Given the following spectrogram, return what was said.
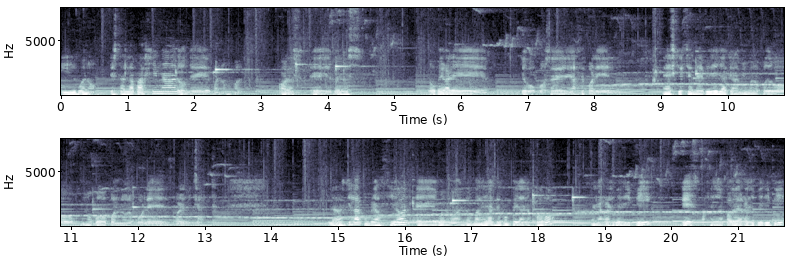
Y bueno esta es la página donde bueno ahora eh, lo pegaré digo pues eh, hace por el la descripción del vídeo ya que ahora mismo no puedo no puedo ponerlo por el, por el chat. La verdad es que la compilación eh, bueno hay dos maneras de compilar el juego. En la Raspberry Pi que es haciendo la de Raspberry Pi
